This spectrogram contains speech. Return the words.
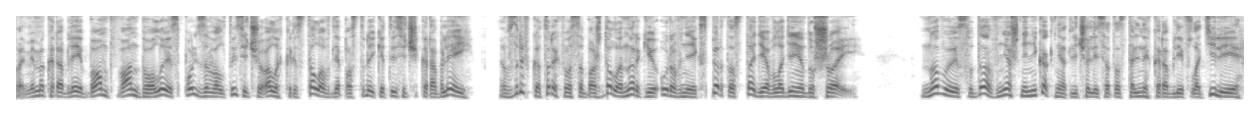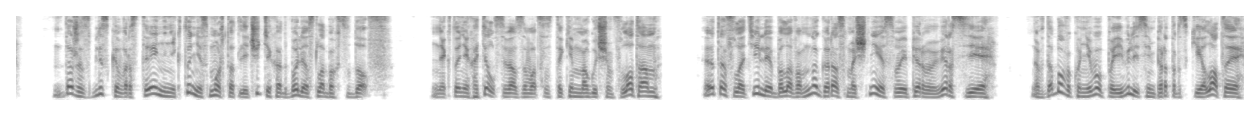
Помимо кораблей бомб, Ван Буэлэ использовал тысячу алых кристаллов для постройки тысячи кораблей, взрыв которых высвобождал энергию уровня эксперта стадия владения душой. Новые суда внешне никак не отличались от остальных кораблей флотилии, даже с близкого расстояния никто не сможет отличить их от более слабых судов. Никто не хотел связываться с таким могучим флотом. Эта флотилия была во много раз мощнее своей первой версии. Вдобавок у него появились императорские латы,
